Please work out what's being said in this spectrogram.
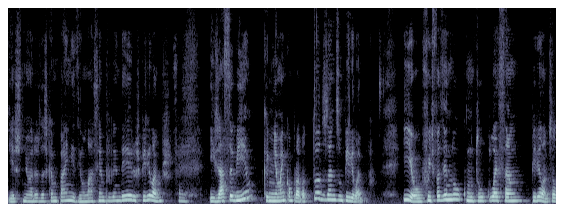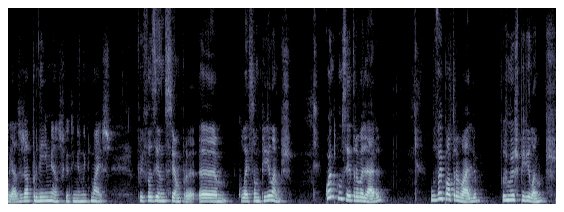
e as senhoras das campanhas iam lá sempre vender os pirilampos. Sim. E já sabiam que a minha mãe comprava todos os anos um pirilampo. E eu fui fazendo, como tu, coleção de pirilampos. Aliás, eu já perdi imensos, que eu tinha muito mais. Fui fazendo sempre hum, coleção de pirilampos. Quando comecei a trabalhar, levei para o trabalho os meus pirilampos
